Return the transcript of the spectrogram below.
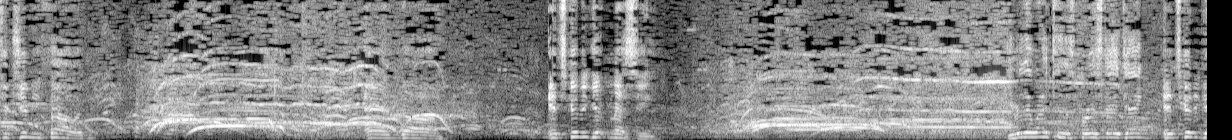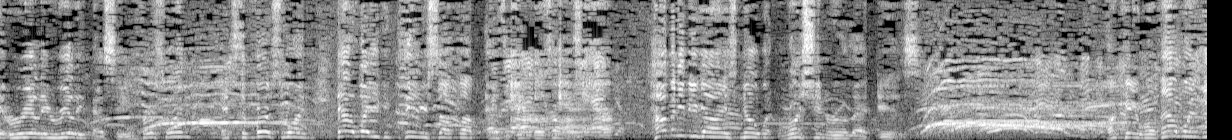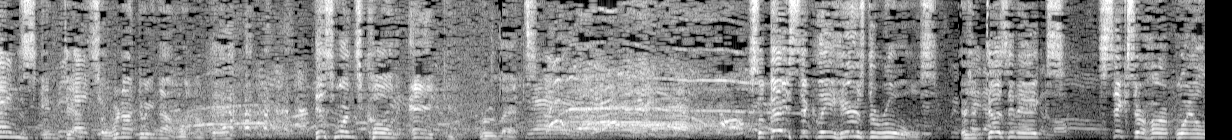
to Jimmy Fallon. And uh, it's going to get messy. You really want to do this first, AJ? It's going to get really, really messy. First one? It's the first one. That way you can clean yourself up as the game goes on. How many of you guys know what Russian roulette is? Okay, well that one ends in death, so we're not doing that one, okay? This one's called egg roulette. So basically, here's the rules. There's a dozen eggs, six are hard-boiled,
